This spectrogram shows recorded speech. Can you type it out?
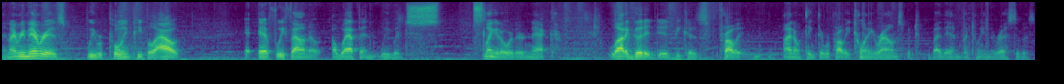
And I remember as we were pulling people out, if we found a, a weapon, we would sling it over their neck. A lot of good it did because probably, I don't think there were probably 20 rounds by then between the rest of us.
